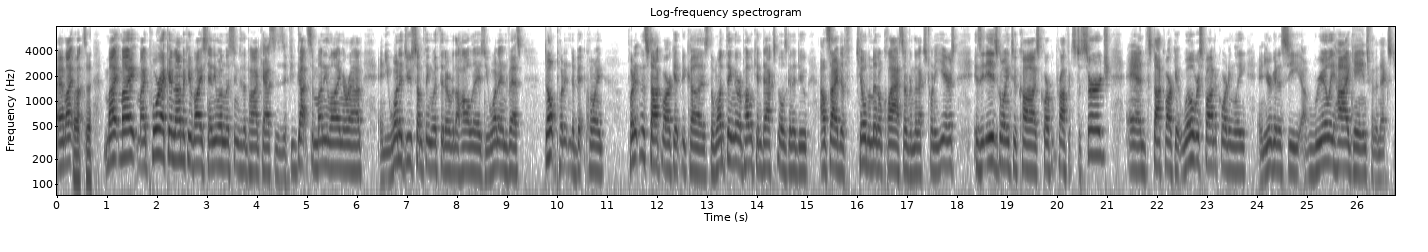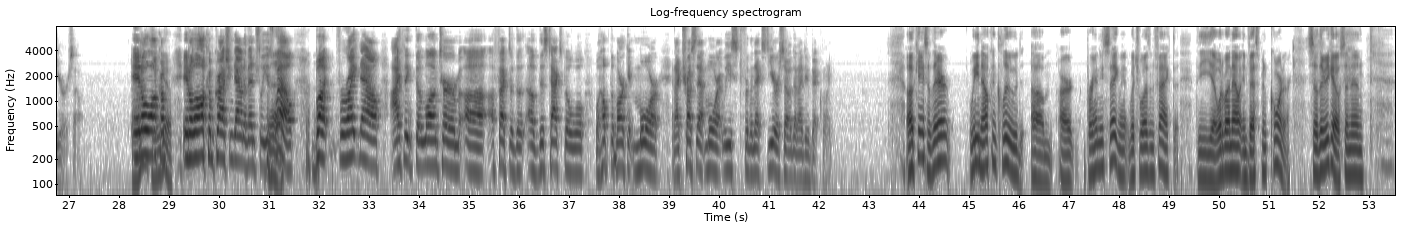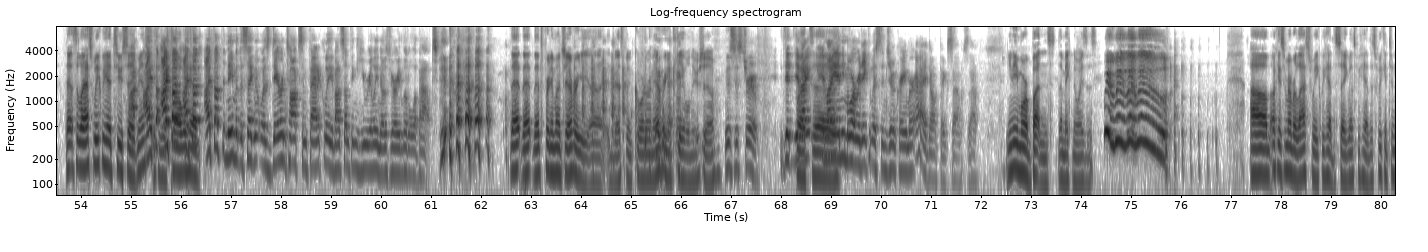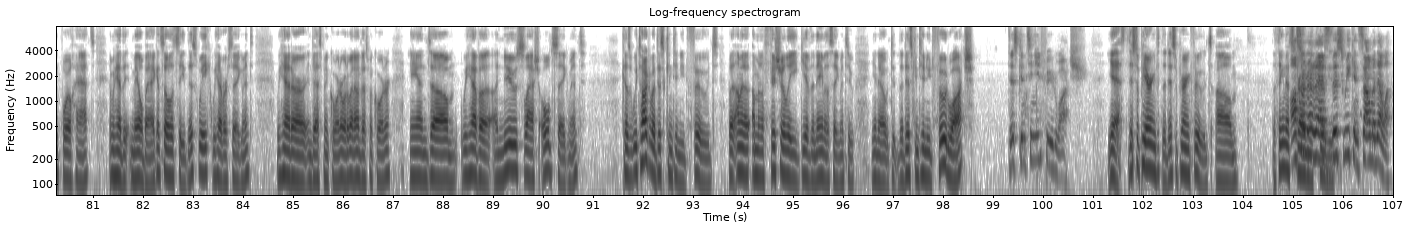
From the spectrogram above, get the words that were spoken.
And my, But, my, uh, my my my poor economic advice to anyone listening to the podcast is if you've got some money lying around and you want to do something with it over the holidays, you want to invest, don't put it into Bitcoin. Put it in the stock market because the one thing the Republican tax bill is going to do outside of kill the middle class over the next 20 years is it is going to cause corporate profits to surge and the stock market will respond accordingly and you're going to see uh, really high gains for the next year or so. It'll all come it'll all come crashing down eventually as Yeah. well. But for right now, I think the long term uh, effect of the of this tax bill will will help the market more, and I trust that more at least for the next year or so than I do Bitcoin. Okay, so there we now conclude um, our brand new segment, which was in fact the uh, what about now investment corner. So there you go. So then that's the last week we had two segments. I, I, th- I thought I had- thought I thought the name of the segment was Darren talks emphatically about something he really knows very little about. that that that's pretty much every uh, investment corner on every cable news show. this is true. Did, did But, I am I uh, any more ridiculous than Jim Cramer? I don't think so. So You need more buttons that make noises. woo woo woo woo. Um, okay, so remember last week we had the segments. We had this week in tinfoil hats, and we had the mailbag. And so let's see. This week we have our segment. We had our investment corner. What about our investment corner? And um, we have a, a new slash old segment because we talked about discontinued foods. But I'm gonna I'm gonna officially give the name of the segment to you know to the discontinued food watch. Discontinued food watch. Yes, disappearing the disappearing foods. Um, the thing that's Also known as this week in salmonella.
